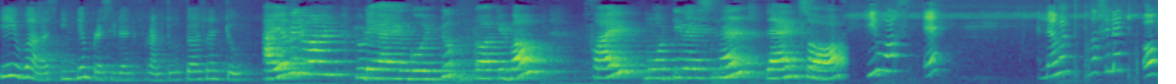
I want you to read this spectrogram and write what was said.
He was Indian President from 2002. Hi everyone, today I am going to talk about five motivational lines of. He was a 11th President of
